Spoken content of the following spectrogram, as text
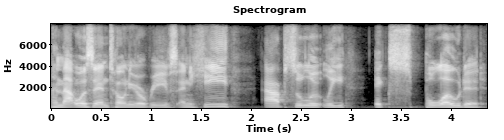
and that was Antonio Reeves, and he absolutely exploded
